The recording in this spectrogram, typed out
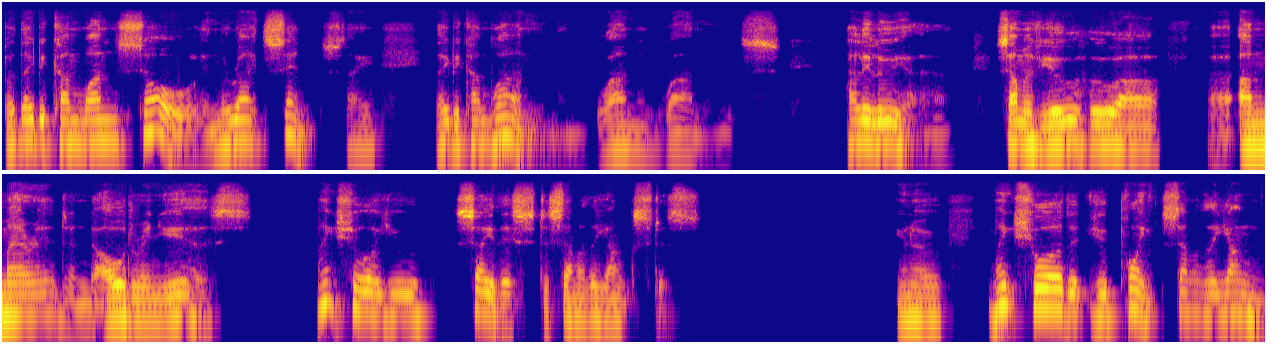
but they become one soul in the right sense. They they become one, one and one. It's, hallelujah. Some of you who are uh, unmarried and older in years, make sure you say this to some of the youngsters. You know, make sure that you point some of the young,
